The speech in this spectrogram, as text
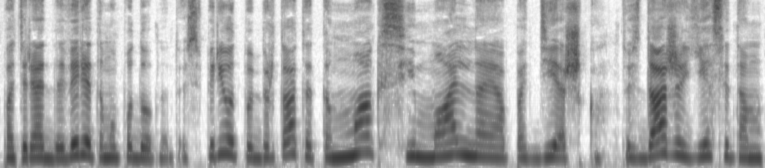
потерять доверие и тому подобное. То есть в период пубертата это максимальная поддержка. То есть даже если там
